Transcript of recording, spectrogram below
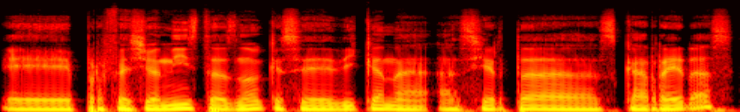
eh, profesionistas, ¿no? Que se dedican a, ciertas carreras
